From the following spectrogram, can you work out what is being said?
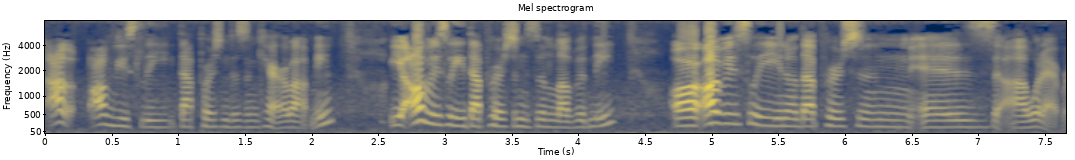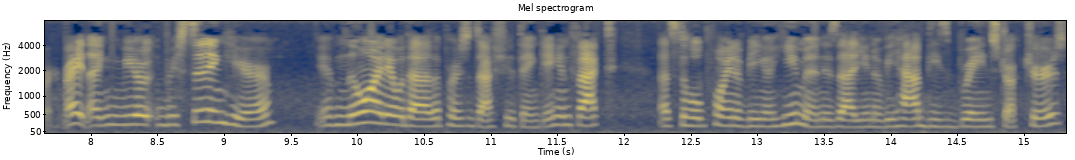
obviously that person doesn't care about me. Yeah, obviously that person's in love with me, or obviously you know that person is uh, whatever, right? Like we're we're sitting here, we have no idea what the other person's actually thinking. In fact, that's the whole point of being a human is that you know we have these brain structures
